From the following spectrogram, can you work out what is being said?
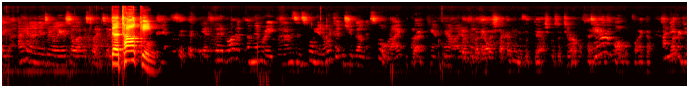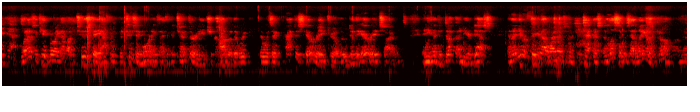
say, I had onions earlier, so I was trying to. The talking. Yes, but it brought up a memory when I was in school. You know, we couldn't chew gum in school, right? You probably Right. Can't now. I But, don't know. but they always stuck it under the desk. It was a terrible thing. Terrible. My God. Uh, I never did that. When I was a kid growing up on Tuesday after the Tuesday mornings, I think at ten thirty in Chicago, there were there was a practice air raid drill. They would do the air raid sirens, and you had to duck under your desk. And I never figured out why that was going to protect us, unless it was that layer of gum on there,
